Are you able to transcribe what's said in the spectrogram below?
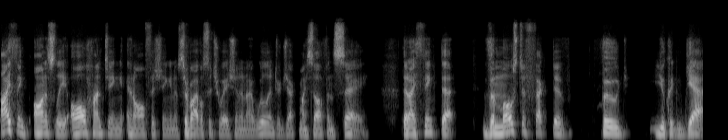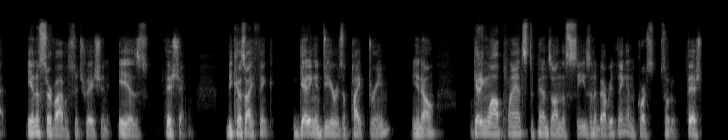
I think honestly, all hunting and all fishing in a survival situation, and I will interject myself and say that I think that the most effective food you could get in a survival situation is fishing because I think getting a deer is a pipe dream, you know, getting wild plants depends on the season of everything. And of course, sort of fish.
